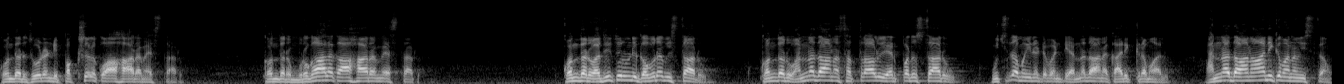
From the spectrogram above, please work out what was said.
కొందరు చూడండి పక్షులకు ఆహారం వేస్తారు. కొందరు మృగాలకు ఆహారం వేస్తారు. కొందరు అతిథులను గౌరవిస్తారు. కొందరు అన్నదాన సత్రాలు ఏర్పరుస్తారు. ఉచితమైనటువంటి అన్నదాన కార్యక్రమాలు. అన్నదానానికి మనం ఇస్తాం.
